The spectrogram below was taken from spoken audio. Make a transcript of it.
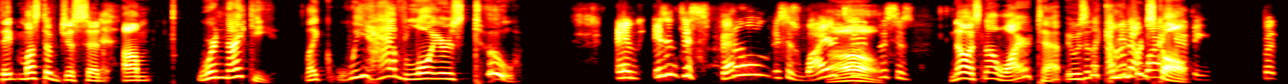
they must have just said, um, we're Nike. Like we have lawyers too. And isn't this federal? This is wiretap. Oh. This is. No, it's not wiretap. It was in a I mean, conference call. but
